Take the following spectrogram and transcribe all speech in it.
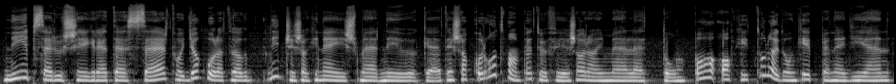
népszerűségre tesz szert, hogy gyakorlatilag nincs is, aki ne ismerné őket. És akkor ott van Petőfi és Arany mellett Tompa, aki tulajdonképpen egy ilyen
